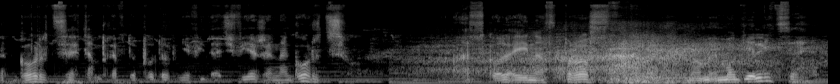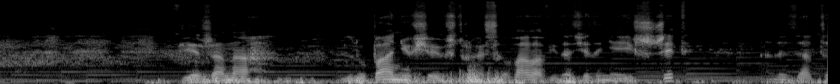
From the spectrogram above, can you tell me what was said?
na Gorce. Tam prawdopodobnie widać wieżę na Gorcu. A z kolei na wprost mamy Mogielicę. Wieża na Lubaniu się już trochę schowała, widać jedynie jej szczyt, ale za to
